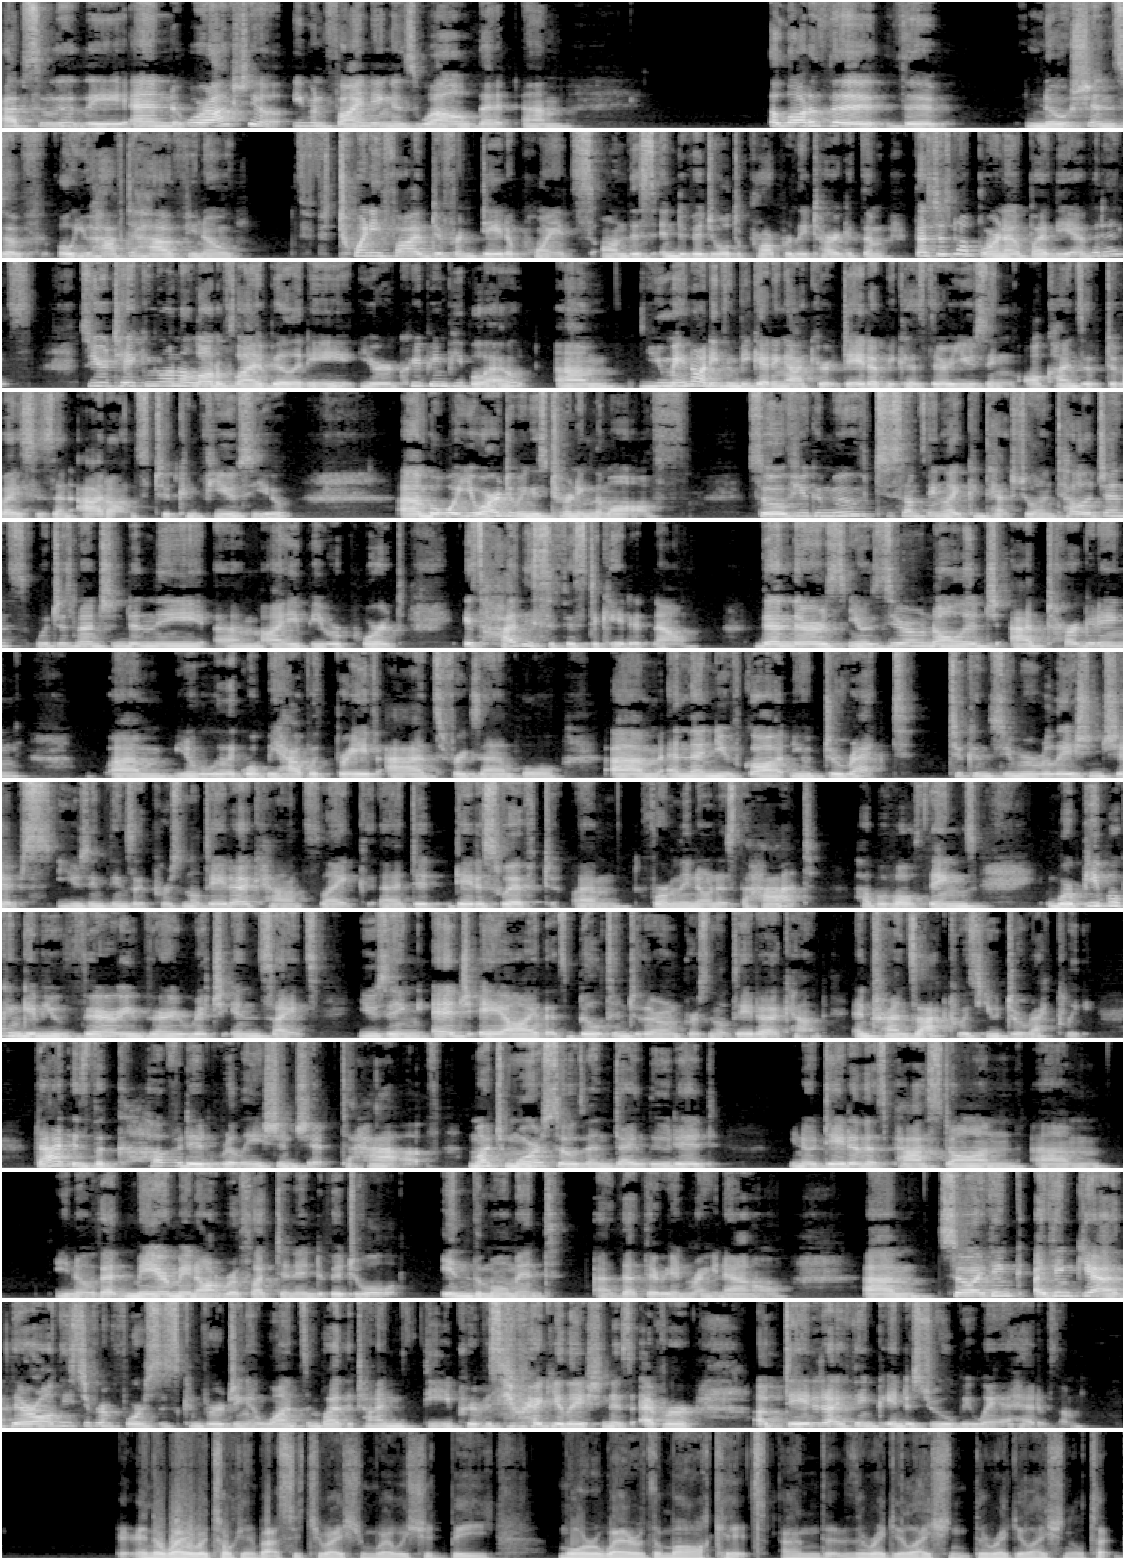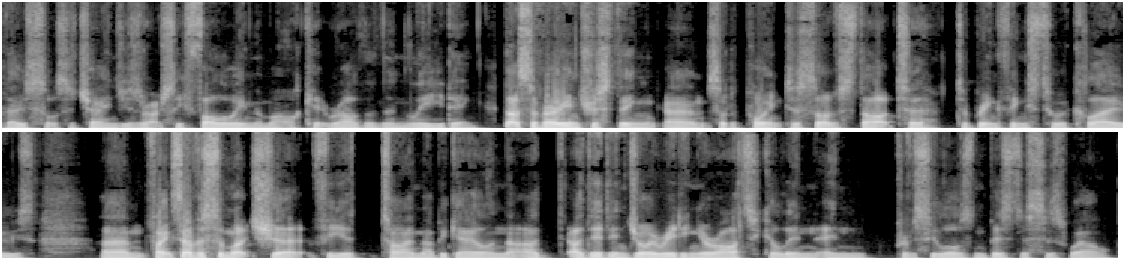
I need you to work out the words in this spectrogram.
Absolutely, and we're actually even finding as well that um, a lot of the the notions of oh you have to have you know 25 different data points on this individual to properly target them that's just not borne out by the evidence. So you're taking on a lot of liability you're creeping people out. Um, you may not even be getting accurate data because they're using all kinds of devices and add-ons to confuse you. Um, but what you are doing is turning them off. So if you can move to something like contextual intelligence, which is mentioned in the um, IAB report, it's highly sophisticated now. Then there's you know zero knowledge ad targeting, um, you know like what we have with Brave ads, for example, um, and then you've got you know direct to consumer relationships using things like personal data accounts like uh, D- DataSwift, um, formerly known as the Hat, hub of all things, where people can give you very, very rich insights using edge AI that's built into their own personal data account and transact with you directly. That is the coveted relationship to have, much more so than diluted, you know, data that's passed on, um, you know, that may or may not reflect an individual in the moment uh, that they're in right now. Um, so I think I think yeah, there are all these different forces converging at once, and by the time the e-privacy regulation is ever updated, I think industry will be way ahead of them. In a way, we're talking about a situation where we should be more aware of the market and the regulation the regulation or te- those sorts of changes are actually following the market rather than leading that's a very interesting um, sort of point to sort of start to to bring things to a close um, thanks ever so much uh, for your time, Abigail. And I, I, did enjoy reading your article in, in Privacy Laws and Business as well.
